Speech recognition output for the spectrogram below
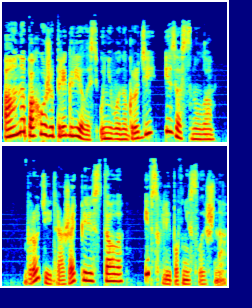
А она, похоже, пригрелась у него на груди и заснула. Вроде и дрожать перестала, и всхлипов не слышно.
